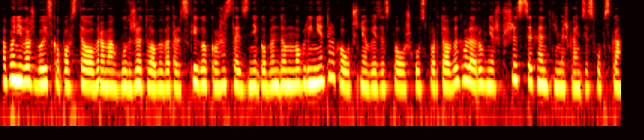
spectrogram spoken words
A ponieważ boisko powstało w ramach budżetu obywatelskiego, korzystać z niego będą mogli nie tylko uczniowie zespołu szkół sportowych, ale również wszyscy chętni mieszkańcy Słupska.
